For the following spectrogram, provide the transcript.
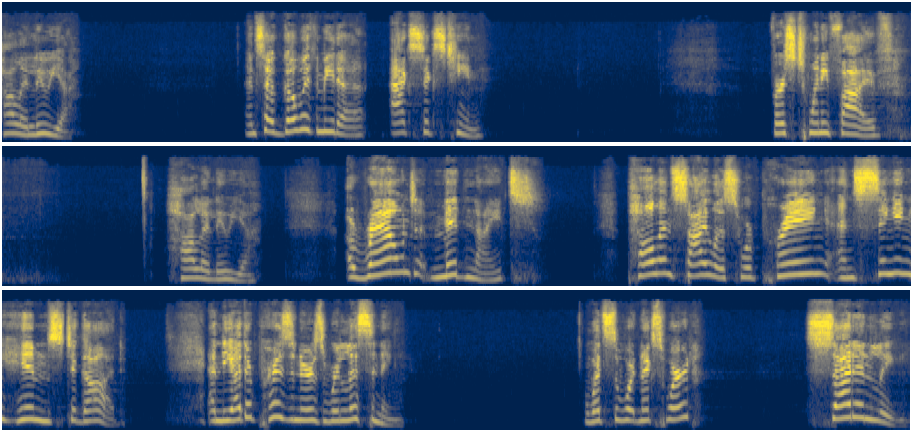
Hallelujah. And so go with me to Acts 16, verse 25. Hallelujah. Around midnight, Paul and Silas were praying and singing hymns to God, and the other prisoners were listening. What's the word, next word? Suddenly.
